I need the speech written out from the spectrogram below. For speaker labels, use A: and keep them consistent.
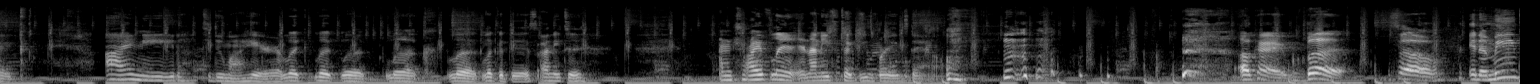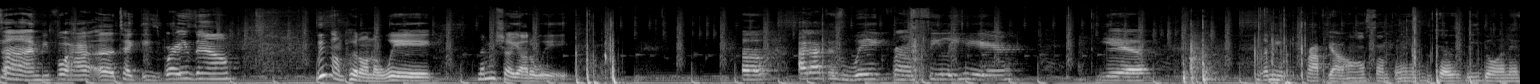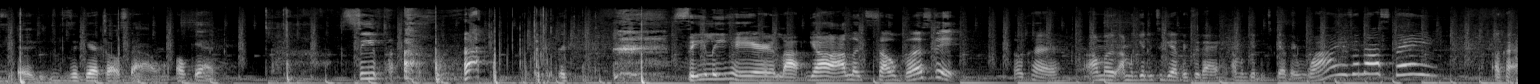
A: like, I need to do my hair. Look, look, look, look, look, look at this. I need to, I'm trifling and I need to take these braids down. okay, but so in the meantime, before I uh, take these braids down, we're gonna put on a wig. Let me show y'all the wig. I got this wig from Celie Hair. Yeah. Let me prop y'all on something because we doing this uh, the ghetto style, okay? See, Celie Hair, like, y'all, I look so busted. Okay, I'm gonna I'm get it together today. I'm gonna get it together. Why is it not staying? Okay,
